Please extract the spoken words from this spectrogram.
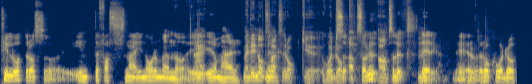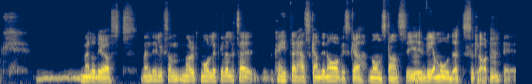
tillåter oss att inte fastna i normen och i, i de här... Men det är något slags rock, eh, hårdrock. Absolut, Ja. absolut. Mm. Det är det ju. Det är rock, hårdrock, melodiöst. Men det är liksom mörkt, molligt. Väldigt så här, du kan hitta det här skandinaviska någonstans i vemodet såklart. Mm. Det,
